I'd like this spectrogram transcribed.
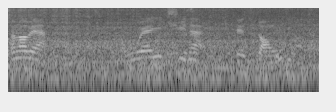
陈老板，我也去呢，开始装我。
